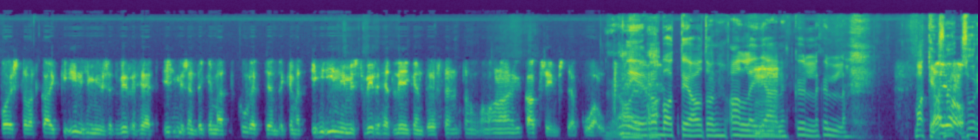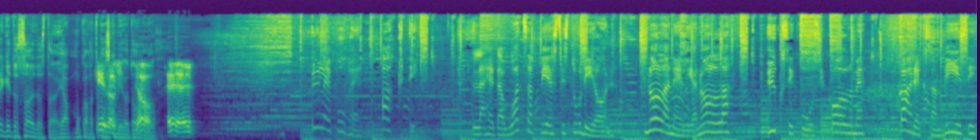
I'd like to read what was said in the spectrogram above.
poistavat kaikki inhimilliset virheet, ihmisen tekemät, kuljettajan tekemät in- inhimilliset virheet liikenteestä. Nyt on, on ainakin kaksi ihmistä jo kuollut. Niin, robottiauton alle jäänyt, kyllä, kyllä. Make, No suuri, joo. suuri kiitos soitosta ja mukavat keskiviikot Joo, Ouluun. hei hei. Ylepuhe akti. Lähetä WhatsApp-viesti studioon 040 163 85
